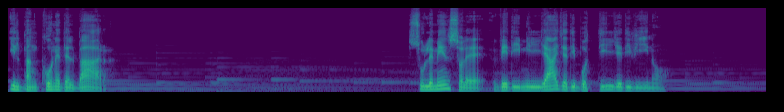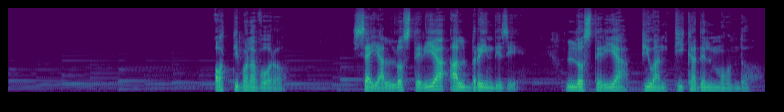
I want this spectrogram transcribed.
il bancone del bar. Sulle mensole vedi migliaia di bottiglie di vino Ottimo lavoro. Sei all'osteria al Brindisi, l'osteria più antica del mondo.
